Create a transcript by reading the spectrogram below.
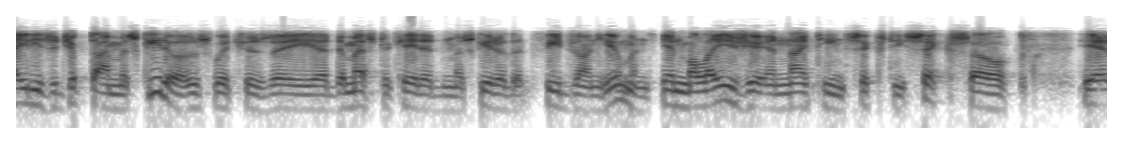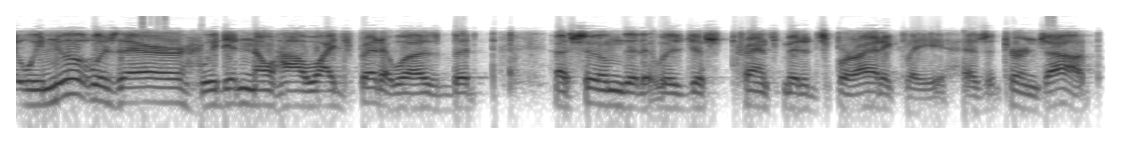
Aedes aegypti mosquitoes, which is a domesticated mosquito that feeds on humans, in Malaysia in 1966. So yeah, we knew it was there. We didn't know how widespread it was, but assumed that it was just transmitted sporadically. As it turns out,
